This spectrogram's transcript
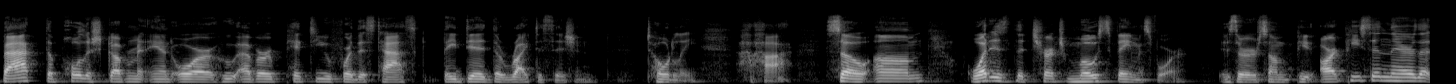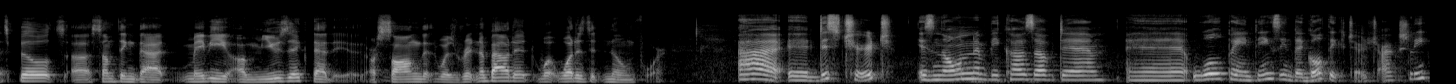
back the Polish government and or whoever picked you for this task. They did the right decision, totally. Haha. So, um, what is the church most famous for? Is there some art piece in there that's built? Uh, something that maybe a music that or song that was written about it? What what is it known for? Ah, uh, this church is known because of the uh, wall paintings in the Gothic church. Actually,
